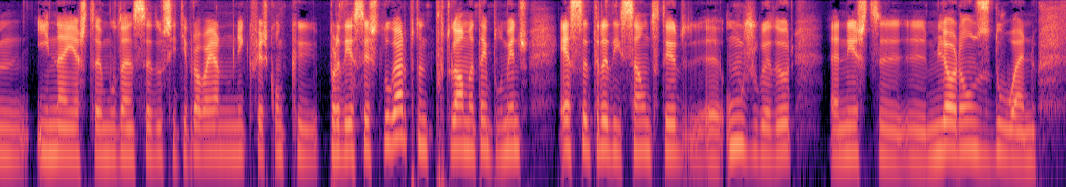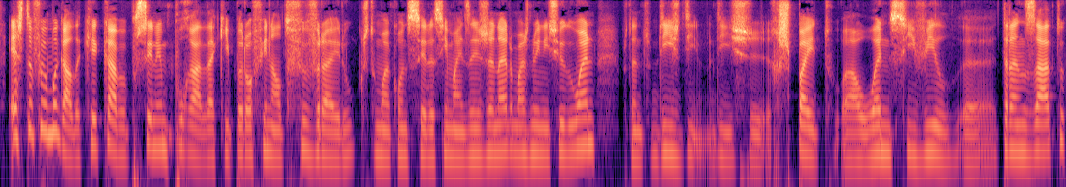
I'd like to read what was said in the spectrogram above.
um, e nem esta mudança do City para o Bayern Munique fez com que perdesse este lugar. Portanto, Portugal mantém pelo menos essa tradição de ter uh, um jogador neste uh, melhor 11 do ano. Esta foi uma gala que acaba por ser empurrada aqui para o final de fevereiro, costuma acontecer assim mais em janeiro, mais no início do ano, portanto, diz, diz respeito ao ano civil transato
